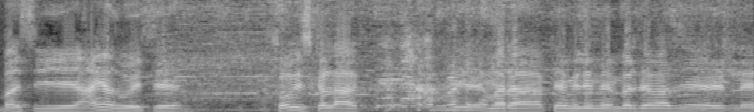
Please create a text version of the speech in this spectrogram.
બસ એ અહીંયા જ હોય છે, ચોવીસ કલાક. એ અમારા ફેમિલી મેમ્બર જેવા છે, એટલે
